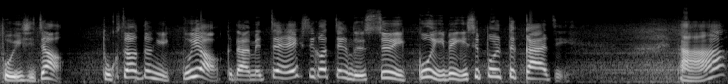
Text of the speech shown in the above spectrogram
보이시죠? 독서등 있고요. 그 다음에 잭, 시거잭 넣을 수 있고 220V까지 다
